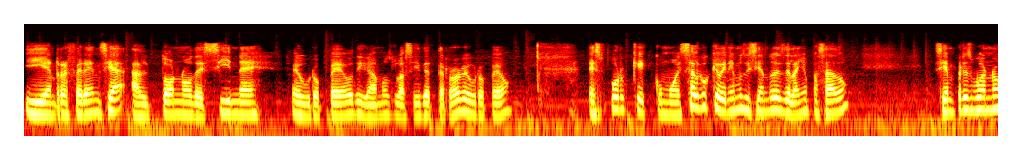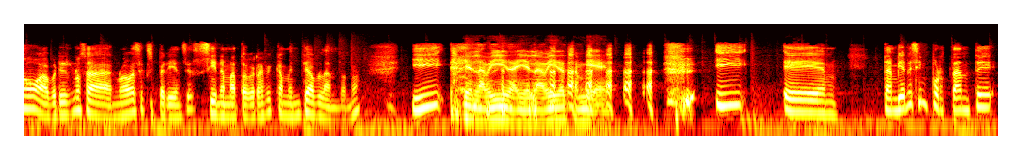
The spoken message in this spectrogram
y en referencia al tono de cine europeo, digámoslo así, de terror europeo, es porque como es algo que venimos diciendo desde el año pasado, siempre es bueno abrirnos a nuevas experiencias, cinematográficamente hablando, ¿no? Y, en la vida, y en la vida también. y eh, también es importante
